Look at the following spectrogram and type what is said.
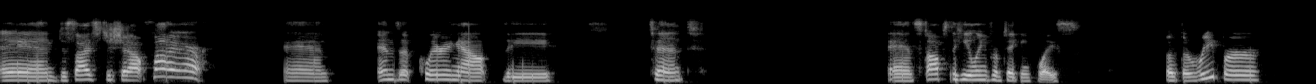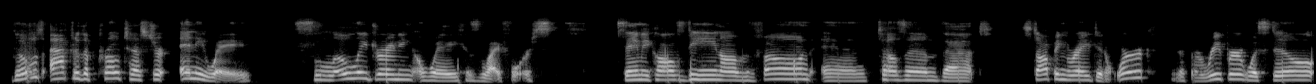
and decides to shout, Fire! And ends up clearing out the tent. and stops the healing from taking place. But the Reaper goes after the protester anyway, slowly draining away his life force. Sammy calls Dean over the phone and tells him that stopping Ray didn't work, that the Reaper was still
